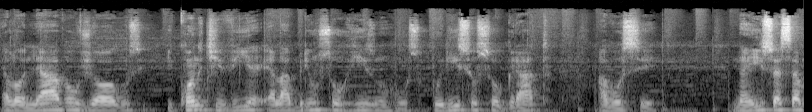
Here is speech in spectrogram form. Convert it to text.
ela olhava os jogos e quando te via, ela abria um sorriso no rosto. Por isso eu sou grato a você. Né? Isso, essa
